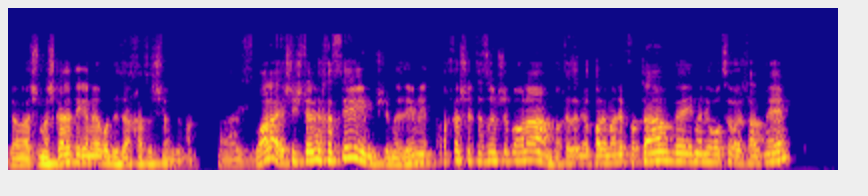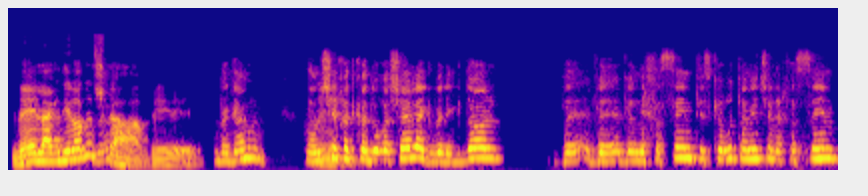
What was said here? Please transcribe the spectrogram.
והמשכנתה תיגמר עוד איזה 11 שנה, אז וואלה, יש לי שתי נכסים שמביאים לי אחלה של תזרים שבעולם, ואחרי זה אני יכול למנף אותם, ואם אני רוצה, אחד מהם, ולהגדיל עוד השקעה. לגמרי. להמשיך את כדור השלג ולגדול, ונכסים, תזכרו תמיד שנכסים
